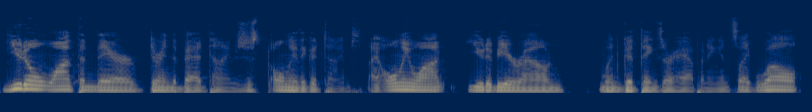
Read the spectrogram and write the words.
you don't want them there during the bad times, just only the good times. I only want you to be around when good things are happening. And it's like, well,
